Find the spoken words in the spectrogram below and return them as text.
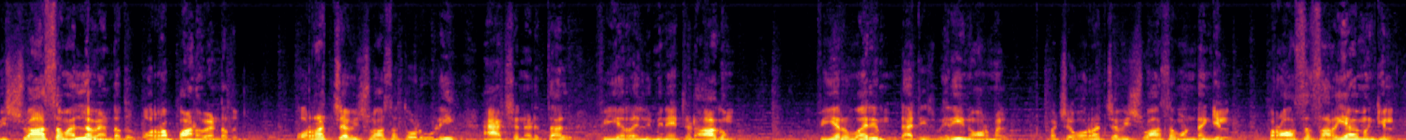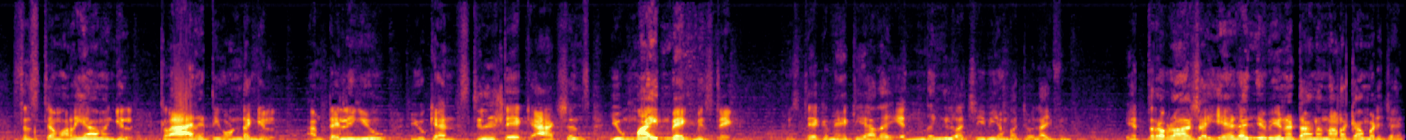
വിശ്വാസമല്ല വേണ്ടത് ഉറപ്പാണ് വേണ്ടത്. ഉറച്ച വിശ്വാസത്തോടു കൂടി ആക്ഷൻ എടുത്താൽ ഫിയർ എലിമിനേറ്റഡ് ആകും. ഫിയർ വരും ദാറ്റ് ഈസ് വെരി നോർമൽ പക്ഷെ ഉറച്ച വിശ്വാസം ഉണ്ടെങ്കിൽ പ്രോസസ്സ് അറിയാമെങ്കിൽ സിസ്റ്റം അറിയാമെങ്കിൽ ക്ലാരിറ്റി ഉണ്ടെങ്കിൽ I'm you, you you can still take actions you make mistake mistake make ചെയ്യാതെ എന്തെങ്കിലും അച്ചീവ് ചെയ്യാൻ പറ്റുമോ ലൈഫിൽ? എത്ര പ്രാവശ്യം ഇഴഞ്ഞു വീണിട്ടാണ് നടക്കാൻ പഠിച്ചത്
